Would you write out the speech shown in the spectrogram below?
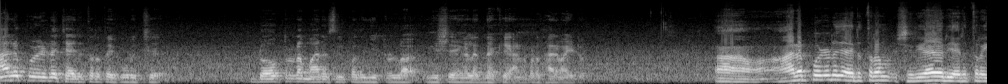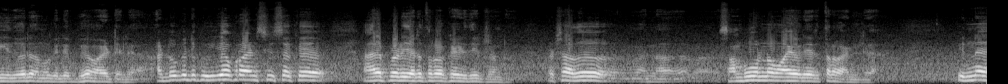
ആലപ്പുഴയുടെ ചരിത്രത്തെക്കുറിച്ച് ഡോക്ടറുടെ മനസ്സിൽ പതിഞ്ഞിട്ടുള്ള വിഷയങ്ങൾ എന്തൊക്കെയാണ് പ്രധാനമായിട്ടും? ആലപ്പുഴയുടെ ചരിത്രം ശരിയായ ഒരു ചരിത്രം ഇതുവരെ നമുക്ക് ലഭ്യമായിട്ടില്ല. അഡ്വക്കേറ്റ് കുയ്യ ഫ്രാൻസിസ് ഒക്കെ ആലപ്പുഴയുടെ ചരിത്രമൊക്കെ എഴുതിയിട്ടുണ്ട്. പക്ഷെ അത് പിന്നെ സമ്പൂർണമായ ഒരു ചരിത്രമല്ല. പിന്നെ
